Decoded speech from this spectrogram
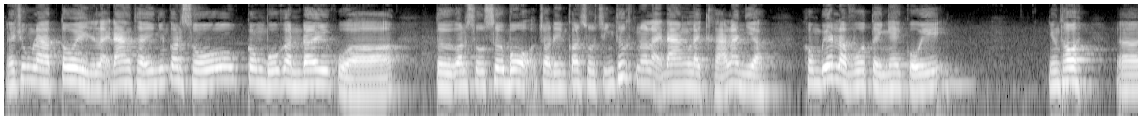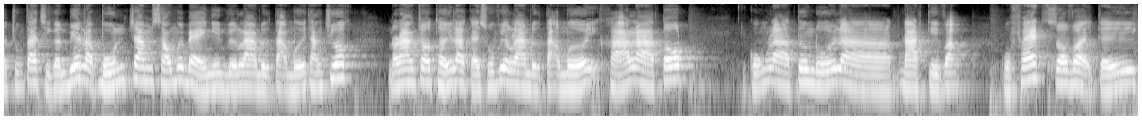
Nói chung là tôi lại đang thấy những con số công bố gần đây của từ con số sơ bộ cho đến con số chính thức nó lại đang lệch khá là nhiều. Không biết là vô tình hay cố ý. Nhưng thôi, à, chúng ta chỉ cần biết là 467.000 việc làm được tạo mới tháng trước. Nó đang cho thấy là cái số việc làm được tạo mới khá là tốt cũng là tương đối là đạt kỳ vọng của Fed. Do vậy cái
